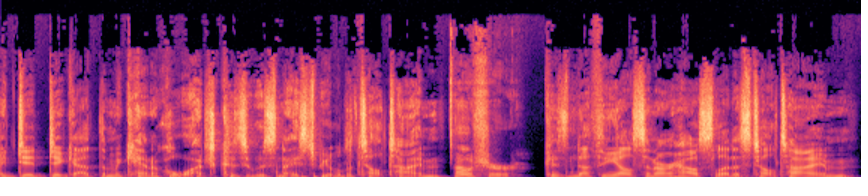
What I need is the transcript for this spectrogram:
I did dig out the mechanical watch because it was nice to be able to tell time. Oh sure, because nothing else in our house let us tell time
